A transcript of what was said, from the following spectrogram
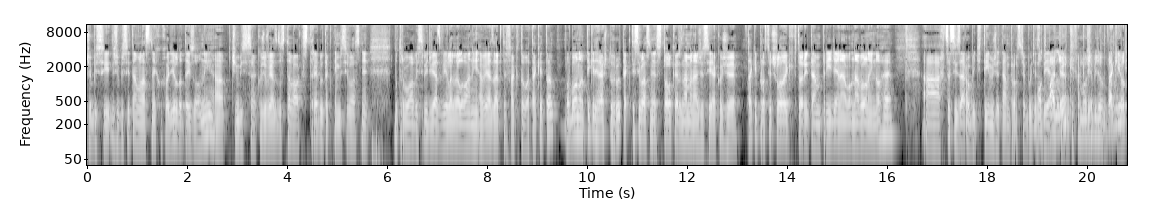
že by, si, že by si tam vlastne chodil do tej zóny a čím by si sa akože viac dostával k stredu, tak tým by si vlastne potreboval by si byť viac vylevelovaný a viac artefaktov a takéto. Lebo ono, ty keď hráš tú hru, tak ty si vlastne stalker znamená, že si akože taký proste človek, ktorý tam príde na, na voľnej nohe a chce si zarobiť tým, že tam proste bude zbierať odpadlík, artefakty. Môže byť odpadlík? Taký od,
